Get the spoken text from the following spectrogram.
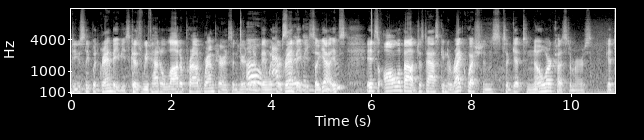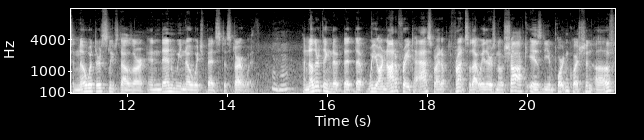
do you sleep with grandbabies? Because we've had a lot of proud grandparents in here that Oh, have been with absolutely. their grandbabies. So yeah, Mhm. it's it's all about just asking the right questions to get to know our customers, get to know what their sleep styles are, and then we know which beds to start with. Mm-hmm. Another thing that, that, that we are not afraid to ask right up the front, so that way there's no shock, is the important question of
